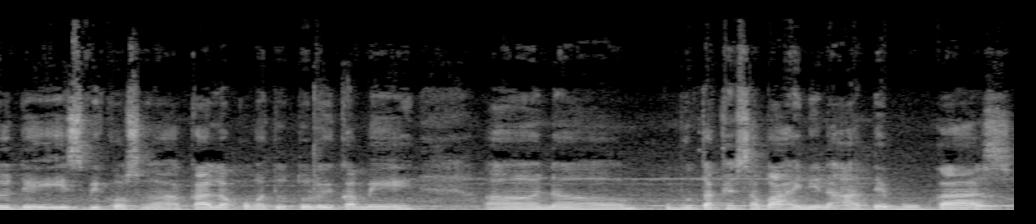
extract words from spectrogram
today is because nga akala ko matutuloy kami uh, na pumunta kayo sa bahay ni na ate bukas.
